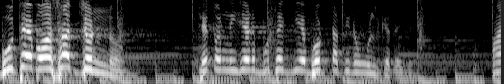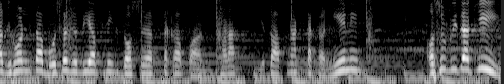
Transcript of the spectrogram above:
বুথে বসার জন্য সে তো নিজের বুথে গিয়ে ভোটটা তৃণমূলকে দেবে। পাঁচ ঘণ্টা বসে যদি আপনি দশ হাজার টাকা পান খারাপ কি? তো আপনার টাকা, নিয়ে নিন। অসুবিধা কি?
